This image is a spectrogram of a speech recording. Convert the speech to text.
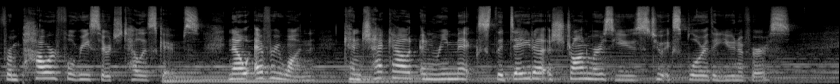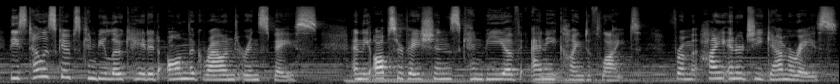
from powerful research telescopes, now everyone can check out and remix the data astronomers use to explore the universe. These telescopes can be located on the ground or in space, and the observations can be of any kind of light, from high energy gamma rays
